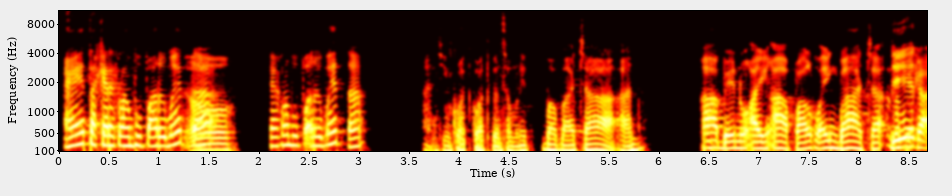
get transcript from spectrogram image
Eh, tak kerek lampu pareum eta. Oh. Kerek lampu pareum eta. Anjing kuat-kuat kan menit babacaan. Kabeh nu aing apal ku aing baca. Jadi- Tapi ka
